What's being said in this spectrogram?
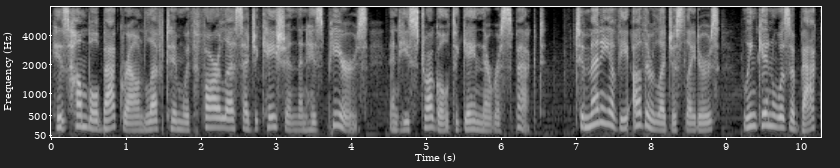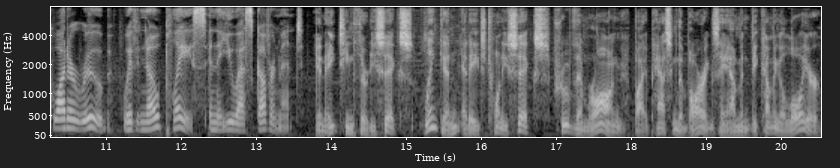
His humble background left him with far less education than his peers, and he struggled to gain their respect. To many of the other legislators, Lincoln was a backwater rube with no place in the U.S. government. In 1836, Lincoln, at age 26, proved them wrong by passing the bar exam and becoming a lawyer.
